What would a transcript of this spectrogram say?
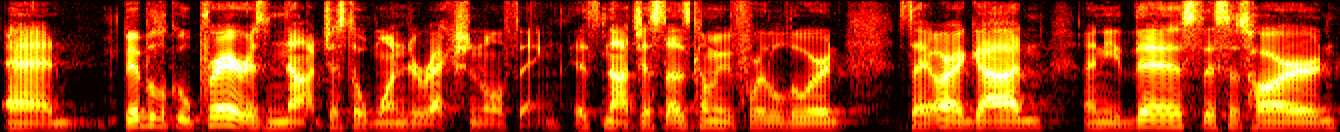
And biblical prayer is not just a one directional thing. It's not just us coming before the Lord, say, All right, God, I need this, this is hard,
